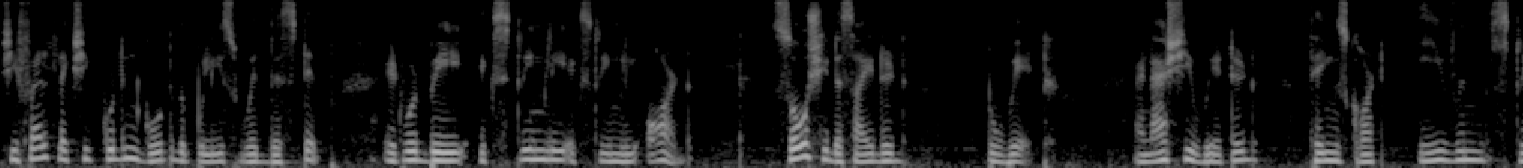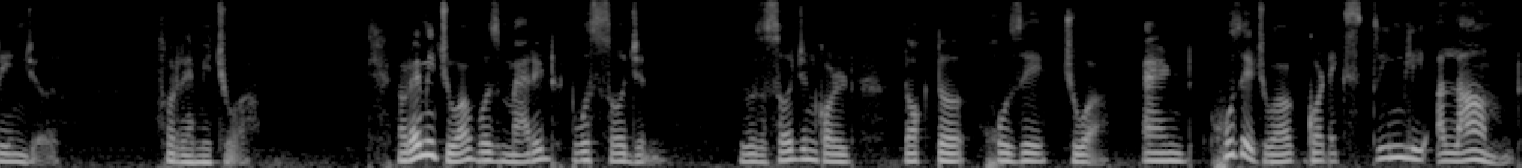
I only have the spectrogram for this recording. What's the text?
she felt like she couldn't go to the police with this tip. It would be extremely, extremely odd. So she decided to wait. And as she waited, things got even stranger for Remy Chua. Now, Remy Chua was married to a surgeon. He was a surgeon called Dr. Jose Chua. And Jose Chua got extremely alarmed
